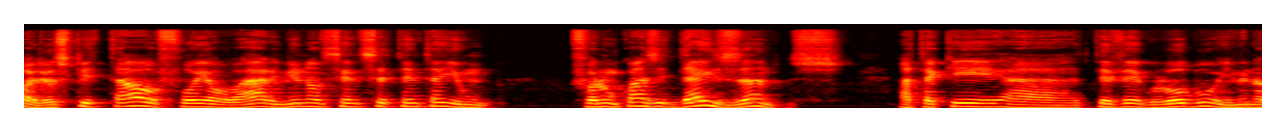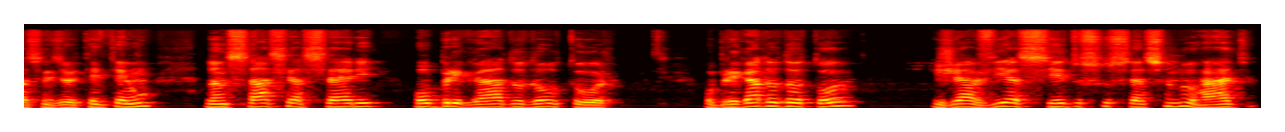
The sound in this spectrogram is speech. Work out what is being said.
Olha, o hospital foi ao ar em 1971. Foram quase 10 anos até que a TV Globo, em 1981, lançasse a série Obrigado Doutor. Obrigado Doutor já havia sido sucesso no rádio.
